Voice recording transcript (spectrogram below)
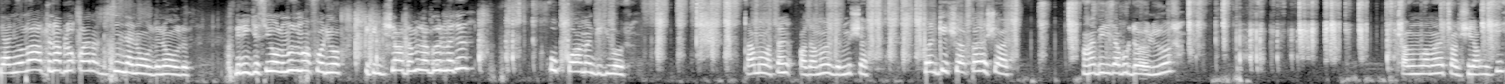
Yani yolu altına bloklayarak gittin de ne oldu ne oldu. Birincisi yolumuz mahvoluyor. İkincisi adamı da görmeden hop bu hemen gidiyor. Tamam zaten adamı öldürmüşler. Son iki kişi arkadaşlar. Aha biri de burada ölüyor. Çalımlamaya çalışacak bizi.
